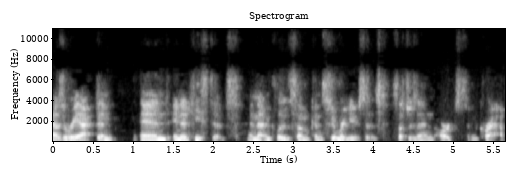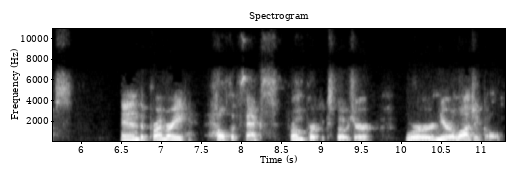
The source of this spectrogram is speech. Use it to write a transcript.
as a reactant, and in adhesives, and that includes some consumer uses, such as in arts and crafts. And the primary health effects from PERC exposure were neurological,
